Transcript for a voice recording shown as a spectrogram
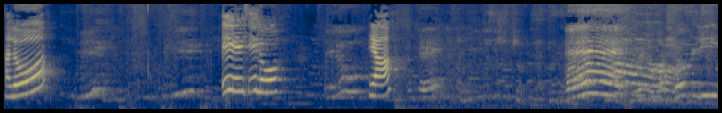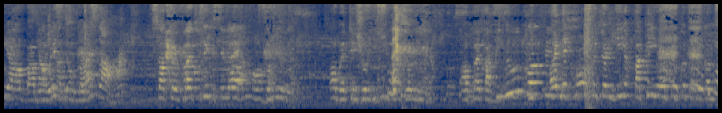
Hallo? Ich, Elo. Elo? Ja. Eh, joli, ah bah moi oui, c'est comme vrai. ça, hein. Ça te Bah, va. tu sais que c'est vrai, hein. Oh bah t'es jolie, super jolie. hein. Oh bah papy, honnêtement on peut te le dire, papy on te préférait comme ça.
